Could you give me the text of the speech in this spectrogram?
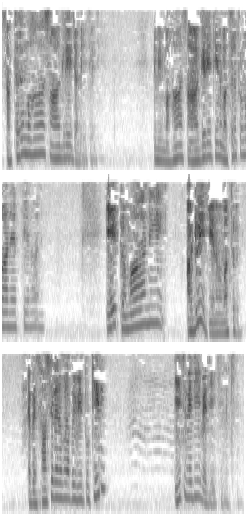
සතර මහා සාගරයේ ජලයට වැඩි. මේ මහා සාගරයේ තියෙන වතුර ප්‍රමාණයක් තියෙනවානේ. ඒ ප්‍රමාණය අඩුයි කියනවා වතුර. හැබැයි සසර එනකොට අපි විපු කිරි ඊට වැඩි වැඩි කියලා කියනවා.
